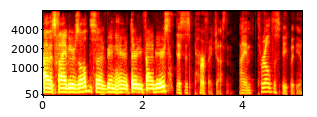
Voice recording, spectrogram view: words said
I was five years old, so I've been here 35 years. This is perfect, Justin. I am thrilled to speak with you.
